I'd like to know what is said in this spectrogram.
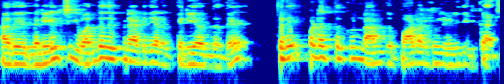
அது இந்த நிகழ்ச்சிக்கு வந்ததுக்கு பின்னாடிதான் எனக்கு தெரிய வந்தது. திரைப்படத்துக்கும் நான்கு பாடல்கள் எழுதியிருக்காரு.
